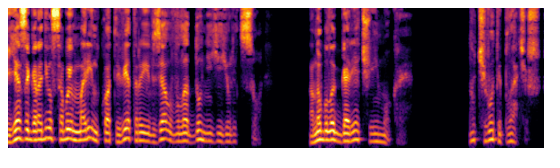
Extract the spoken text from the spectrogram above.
и я загородил собой Маринку от ветра и взял в ладони ее лицо. Оно было горячее и мокрое. «Ну чего ты плачешь?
